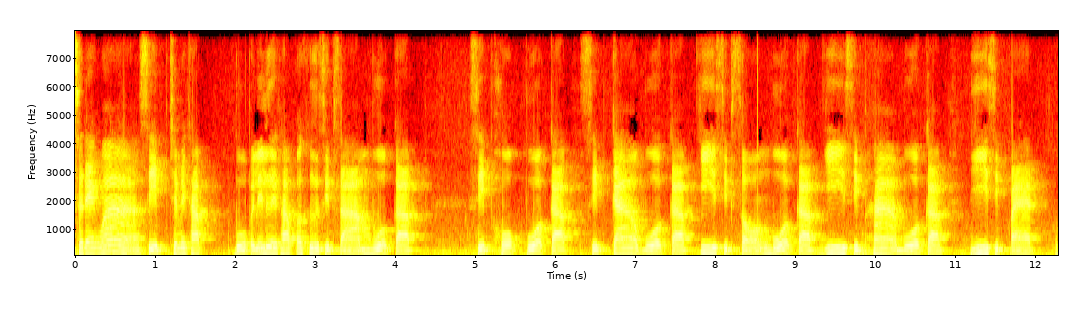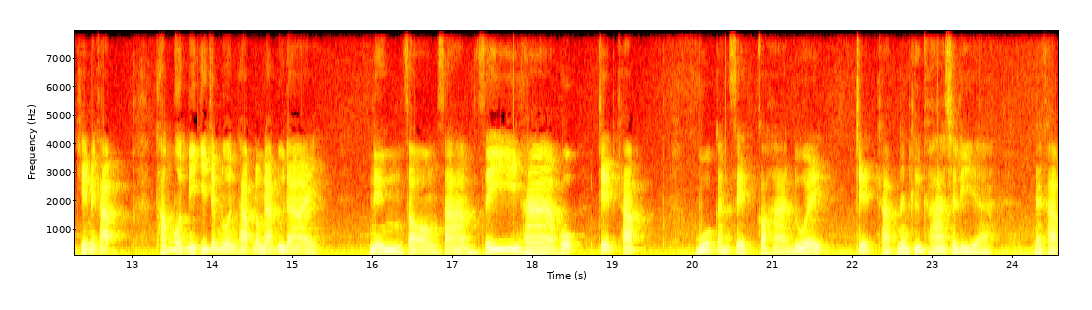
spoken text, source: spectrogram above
แสดงว่า 10 ใช่ไหมครับ บวกไปเรื่อยๆครับก็คือ 13 บวกกับ 16 บวกกับ 19 บวกกับ 22 บวกกับ 25 บวกกับ 28 โอเคไหมครับ ทั้งหมดมีกี่จำนวนครับลองนับดูได้ 1 2 3 4 5 6 7 ครับ บวกกันเสร็จก็หารด้วย 7 ครับ นั่นคือค่าเฉลี่ยนะครับ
